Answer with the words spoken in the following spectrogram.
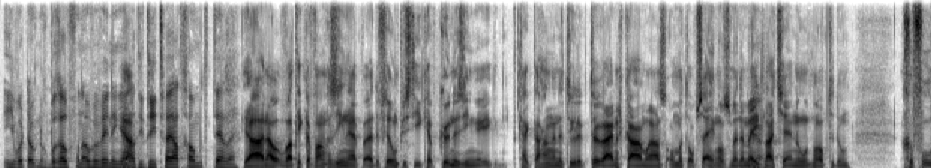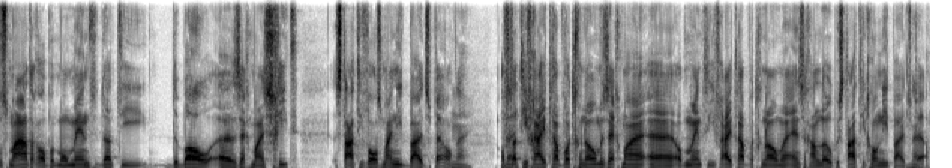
je wordt ook nog beroofd van overwinning, Ja. want die 3-2 had gewoon moeten tellen. Ja, nou, wat ik ervan gezien heb, eh, de filmpjes die ik heb kunnen zien. Ik, kijk, daar hangen natuurlijk te weinig camera's om het op zijn Engels met een meetlatje en noem het maar op te doen. Gevoelsmatig op het moment dat hij de bal, eh, zeg maar, schiet, staat hij volgens mij niet buitenspel. Nee. Of Nee. dat die vrije trap wordt genomen, zeg maar. eh, op het moment dat die vrije trap wordt genomen en ze gaan lopen, staat hij gewoon niet buitenspel.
